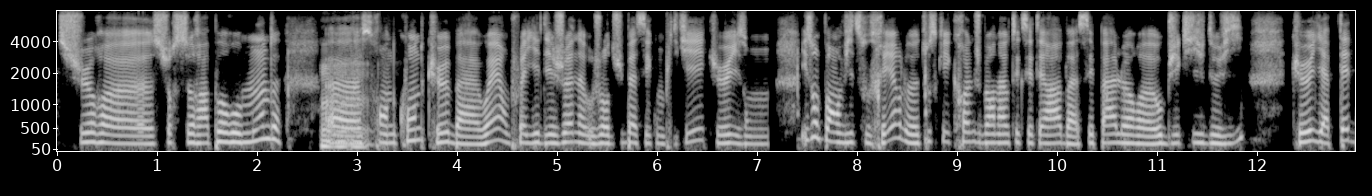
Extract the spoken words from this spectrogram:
sur euh, sur ce rapport au monde, mmh, mmh, euh, mmh. se rendre compte que bah ouais, employer des jeunes aujourd'hui, bah c'est compliqué, qu'ils ont ils ont pas envie de souffrir, le, tout ce qui est crunch, burn-out, etc. Bah c'est pas leur euh, objectif de vie, qu'il y a peut-être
